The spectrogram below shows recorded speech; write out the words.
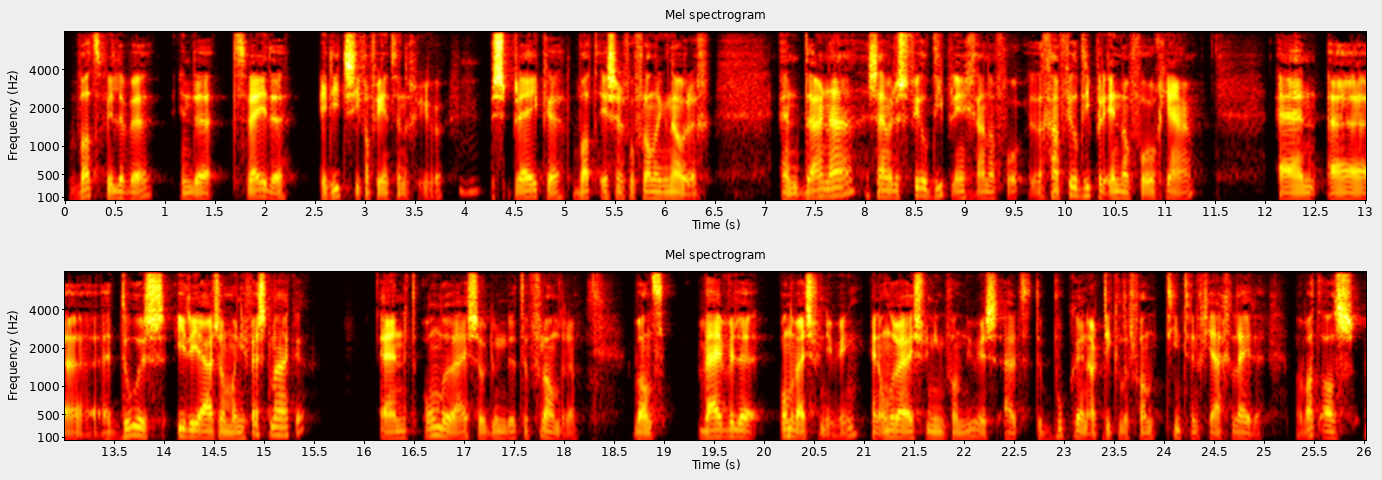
wat willen we in de tweede editie van 24 uur mm-hmm. bespreken wat is er voor verandering nodig. En daarna zijn we dus veel dieper ingegaan dan voor, gaan veel dieper in dan vorig jaar. En uh, het doel is ieder jaar zo'n manifest maken en het onderwijs zodoende te veranderen. Want wij willen onderwijsvernieuwing. En onderwijsvernieuwing van nu is uit de boeken en artikelen van 10, 20 jaar geleden. Maar wat als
